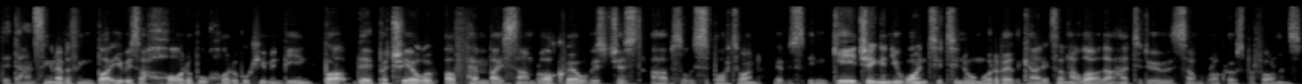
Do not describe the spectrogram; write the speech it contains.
the dancing and everything. But he was a horrible, horrible human being. But the portrayal of him by Sam Rockwell was just absolutely spot on. It was engaging, and you wanted to know more about the character, and a lot of that had to do with Sam Rockwell's performance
